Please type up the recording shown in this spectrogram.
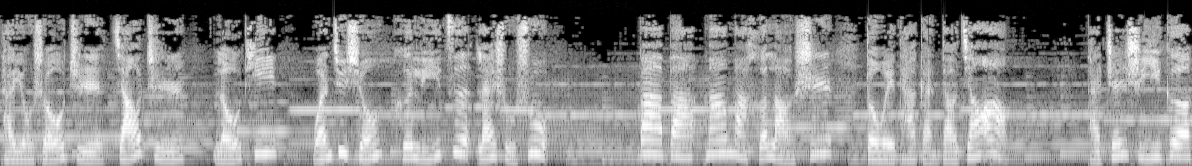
她用手指、脚趾、楼梯、玩具熊和梨子来数数。爸爸妈妈和老师都为他感到骄傲。他真是一个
